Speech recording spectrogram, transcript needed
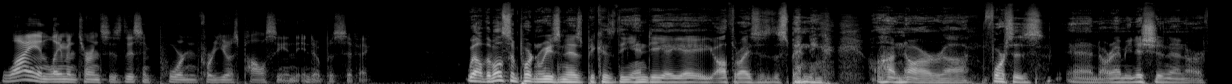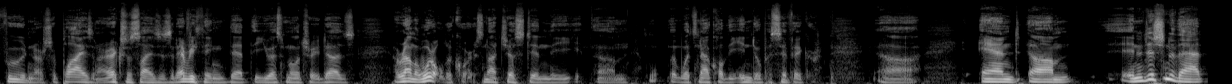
why, in layman terms, is this important for U.S. policy in the Indo-Pacific? Well, the most important reason is because the NDAA authorizes the spending on our uh, forces and our ammunition and our food and our supplies and our exercises and everything that the U.S. military does around the world, of course, not just in the um, what's now called the Indo-Pacific. Uh, and um, in addition to that,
